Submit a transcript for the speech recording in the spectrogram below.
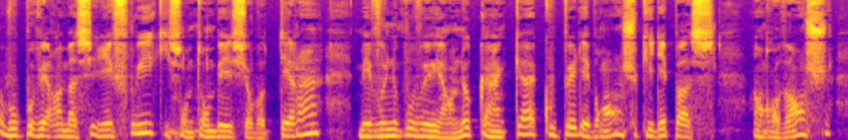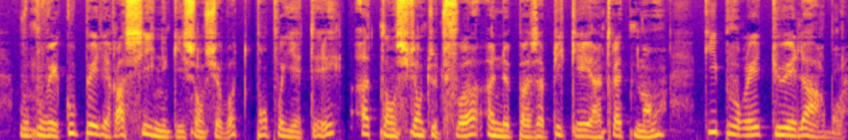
Vous pouvez ramasser les fruits qui sont tombés sur votre terrain, mais vous ne pouvez en aucun cas couper les branches qui dépassent. En revanche, vous pouvez couper les racines qui sont sur votre propriété. Attention toutefois à ne pas appliquer un traitement qui pourrait tuer l'arbre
